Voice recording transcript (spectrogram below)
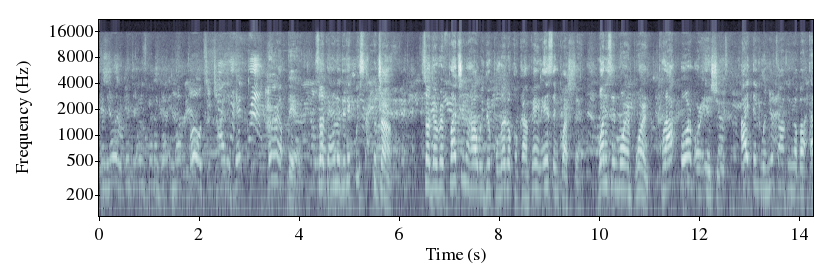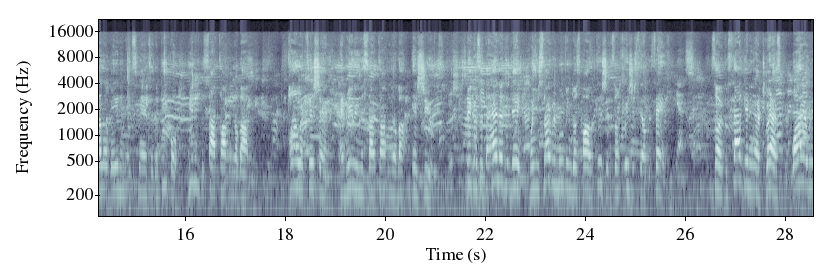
and Hillary Clinton ain't going to get enough votes to try to get her up there. So at the end of the day, we stuck with Trump. So the reflection of how we do political campaign is in question. What is it more important, platform or issues? I think when you're talking about elevating the experience of the people, you need to stop talking about politician and really need to start talking about issues. Because at the end of the day, when you start removing those politicians, those issues still the same. Yes. So if it's not getting addressed, why are we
